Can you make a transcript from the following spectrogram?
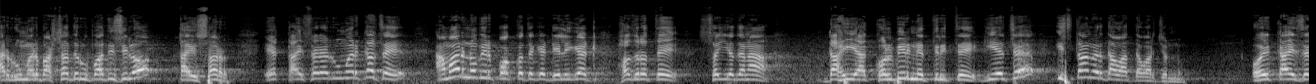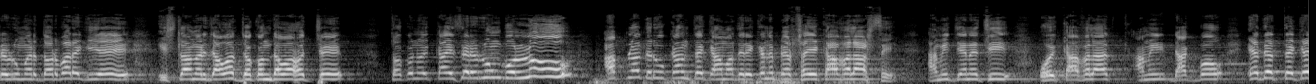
আর রুমের বাদশাদের উপাধি ছিল কাইসর। এ কাইসরের রুমের কাছে আমার নবীর পক্ষ থেকে ডেলিগেট হজরতে সৈয়দানা দাহিয়া কলবির নেতৃত্বে গিয়েছে ইসলামের দাওয়াত দেওয়ার জন্য। ওই কায়েসের রুমের দরবারে গিয়ে ইসলামের দাওয়াত যখন দেওয়া হচ্ছে, তখন ওই কায়েসের রুম বলল, আপনাদের ওখান থেকে আমাদের এখানে ব্যবসায়ী কাফেলা আসছে। আমি জেনেছি, ওই কাফেলা আমি ডাকবো। এদের থেকে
